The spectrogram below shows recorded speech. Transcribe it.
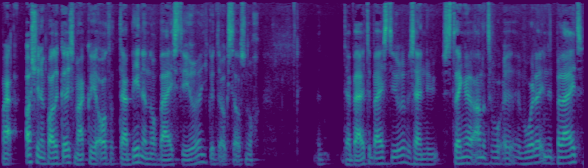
Maar als je een bepaalde keuze maakt, kun je altijd daarbinnen nog bijsturen. Je kunt ook zelfs nog daarbuiten bijsturen. We zijn nu strenger aan het wo- worden in het beleid.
